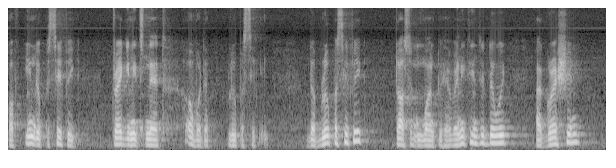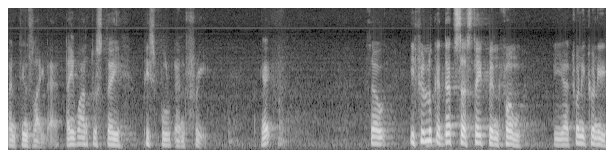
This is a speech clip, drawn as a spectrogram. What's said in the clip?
of Indo-Pacific dragging its net over the Blue Pacific. The Blue Pacific doesn't want to have anything to do with aggression and things like that. They want to stay peaceful and free. Okay? So if you look at that uh, statement from the uh, 2020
